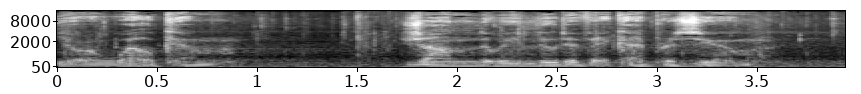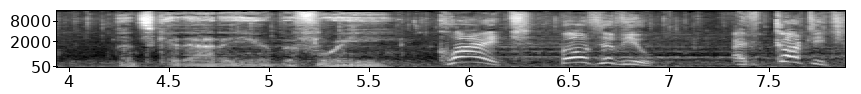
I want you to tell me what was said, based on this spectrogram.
You're welcome. Jean-Louis Ludovic, I presume. Let's get out of here before he... Quiet, both of you! I've got it!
